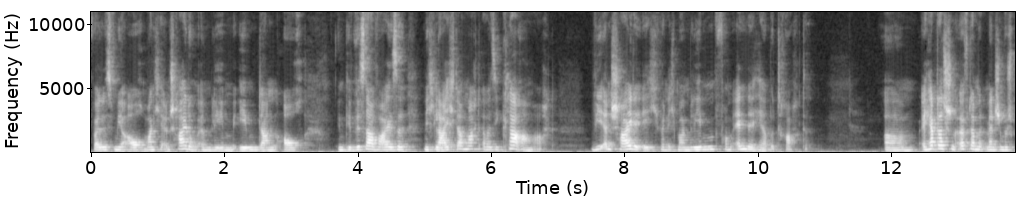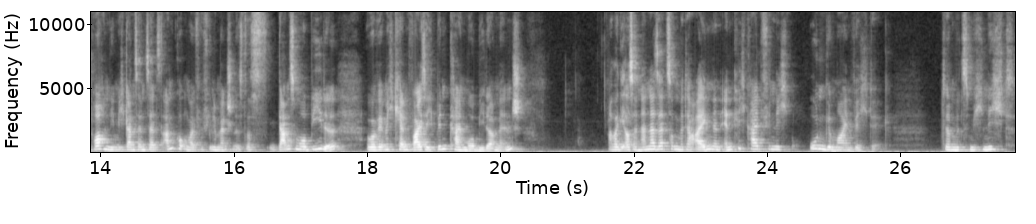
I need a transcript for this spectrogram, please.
weil es mir auch manche Entscheidungen im Leben eben dann auch in gewisser Weise nicht leichter macht, aber sie klarer macht. Wie entscheide ich, wenn ich mein Leben vom Ende her betrachte? Ähm, ich habe das schon öfter mit Menschen besprochen, die mich ganz entsetzt angucken, weil für viele Menschen ist das ganz morbide. Aber wer mich kennt, weiß, ich bin kein morbider Mensch. Aber die Auseinandersetzung mit der eigenen Endlichkeit finde ich ungemein wichtig, damit es mich nicht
